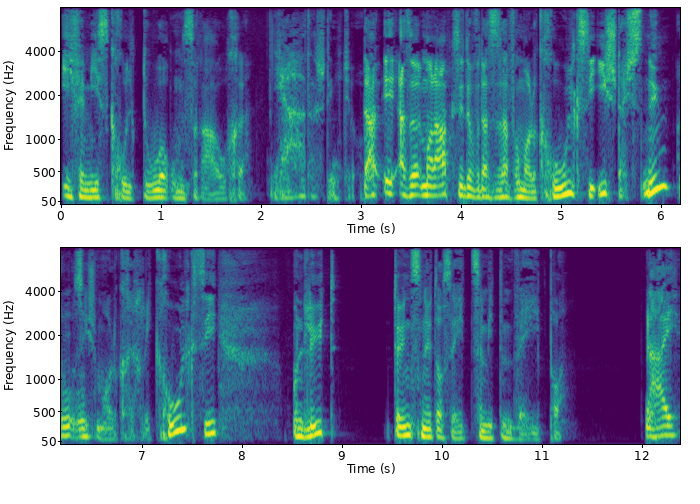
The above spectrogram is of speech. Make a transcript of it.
ich vermisse Kultur ums Rauchen. Ja, das stimmt schon. Da, also mal abgesehen davon, dass es einfach mal cool war, ist, das ist es nicht mehr, aber es ist mal ein bisschen cool gewesen. Und Leute tun es nicht ersetzen mit dem Vapor. Nein,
